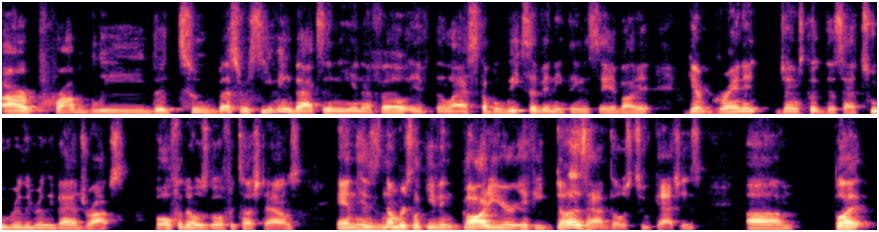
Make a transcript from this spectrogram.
are probably the two best receiving backs in the NFL if the last couple weeks have anything to say about it. Granted, James Cook does have two really, really bad drops. Both of those go for touchdowns. And his numbers look even gaudier if he does have those two catches. Um, but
